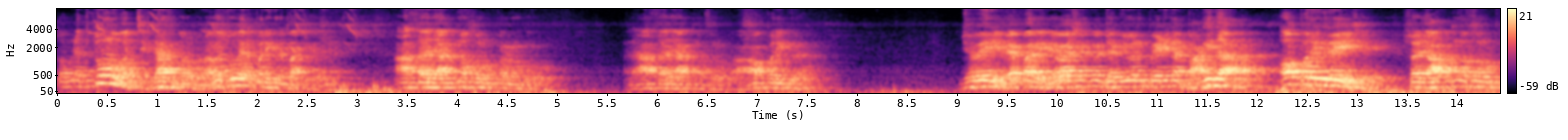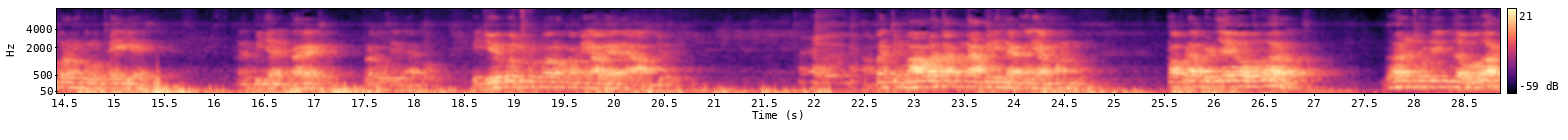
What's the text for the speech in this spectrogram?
તો અમને તુણ વચ્ચે ઘાસ બરોબર હવે શું એને પરિગ્રહ બાકી છે? આ સહજ આત્મ સ્વરૂપ પરમ ગુરુ. અને આ સહજ આત્મ સ્વરૂપ આ પરિગ્રહ ઝવેરી, વેપારી રેવાશંકર જગજીવન પેઢીના ભાગીદાર અપરિગ્રહી છે. સહજ આત્મ સ્વરૂપ પરમ ગુરુ થઈ ગયા છે. અને બીજાને કરે છે, પ્રભુજીને આપો. કે જે કોઈ છૂટવાનો કમી આવે એને આપજો. પંચ મહાવ્રત આપણને આપી દીધા ખાલી મન કપડા બદલાવ્યા વગર, ઘર છોડી દીધા વગર,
